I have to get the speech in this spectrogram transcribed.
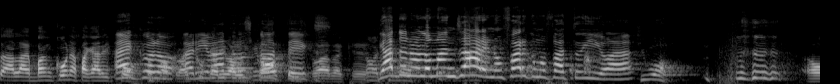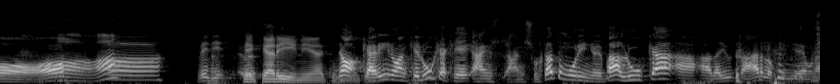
alla bancone a pagare il conto. Eccolo, proprio. Ecco arrivato arriva lo Scottex, Scottex. Che... Gaddo non lo mangiare, non fare come ho fatto io, eh. Ci vuole. Oh, Oh. Oh, vedi... Che carini, eh. No, comunque. carino anche Luca che ha, ins- ha insultato Mourinho e va Luca a- ad aiutarlo, quindi è una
